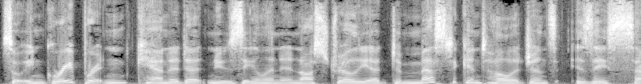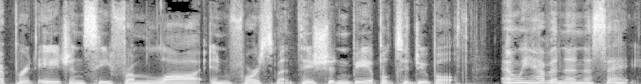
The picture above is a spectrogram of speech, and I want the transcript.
So in Great Britain, Canada, New Zealand, and Australia, domestic intelligence is a separate agency from law enforcement. They shouldn't be able to do both. And we have an NSA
